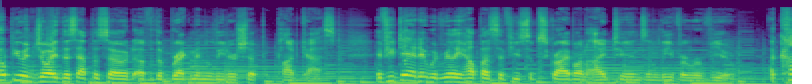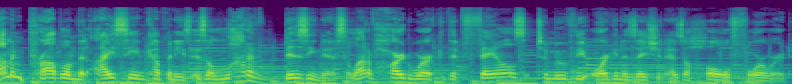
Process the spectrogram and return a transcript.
Hope you enjoyed this episode of the Bregman Leadership Podcast. If you did, it would really help us if you subscribe on iTunes and leave a review. A common problem that I see in companies is a lot of busyness, a lot of hard work that fails to move the organization as a whole forward.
